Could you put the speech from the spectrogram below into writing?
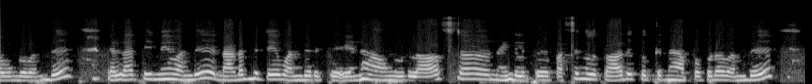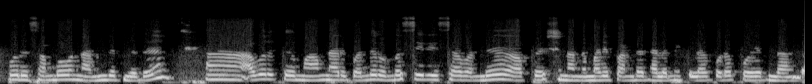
அவங்க வந்து எல்லாத்தையுமே வந்து நடந்துட்டே வந்திருக்கு. ஏன்னா அவங்களுக்கு லாஸ்டா எங்களுக்கு பசங்களுக்கு காது குத்துன அப்ப கூட வந்து ஒரு சம்பவம் நடந்திருந்தது. அவருக்கு மாமனாருக்கு வந்து ரொம்ப சீரியஸா வந்து ஆப்ரேஷன் அந்த மாதிரி பண்ற நிலைமைக்கெல்லாம் கூட போயிருந்தாங்க.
